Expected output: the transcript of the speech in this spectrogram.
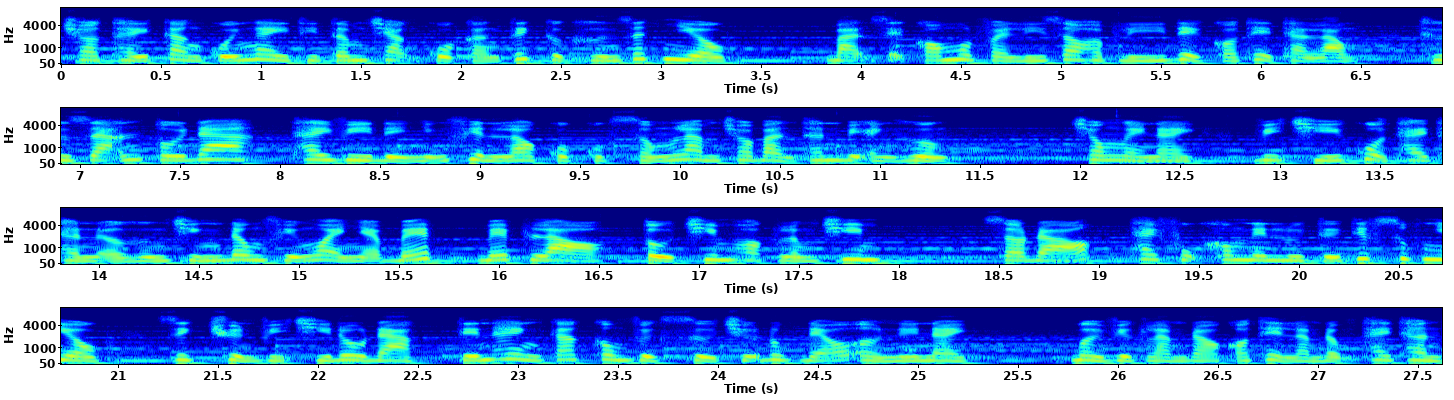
cho thấy càng cuối ngày thì tâm trạng của càng tích cực hơn rất nhiều. Bạn sẽ có một vài lý do hợp lý để có thể thả lỏng, thư giãn tối đa, thay vì để những phiền lo của cuộc sống làm cho bản thân bị ảnh hưởng. Trong ngày này, vị trí của thai thần ở hướng chính đông phía ngoài nhà bếp, bếp lò, tổ chim hoặc lồng chim. Do đó, thai phụ không nên lui tới tiếp xúc nhiều, dịch chuyển vị trí đồ đạc, tiến hành các công việc sửa chữa đục đẽo ở nơi này. Bởi việc làm đó có thể làm động thai thần,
